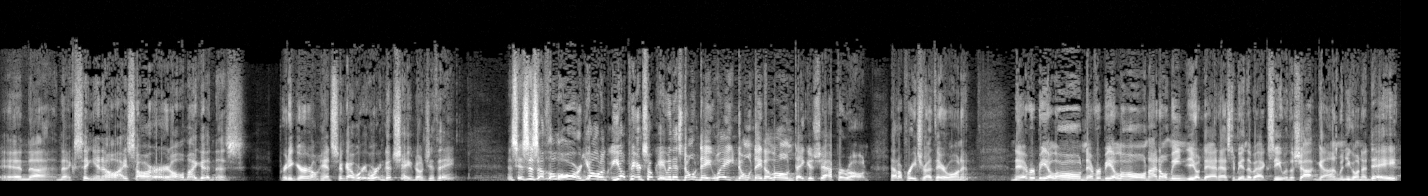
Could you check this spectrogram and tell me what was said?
And uh, next thing you know, I saw her, and oh my goodness, pretty girl, handsome guy. We're, we're in good shape, don't you think? This is of the Lord. Y'all, y'all parents okay with this? Don't date, wait, don't date alone, take a chaperone. That'll preach right there, won't it? Never be alone, never be alone. I don't mean your dad has to be in the back seat with a shotgun when you go on a date.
